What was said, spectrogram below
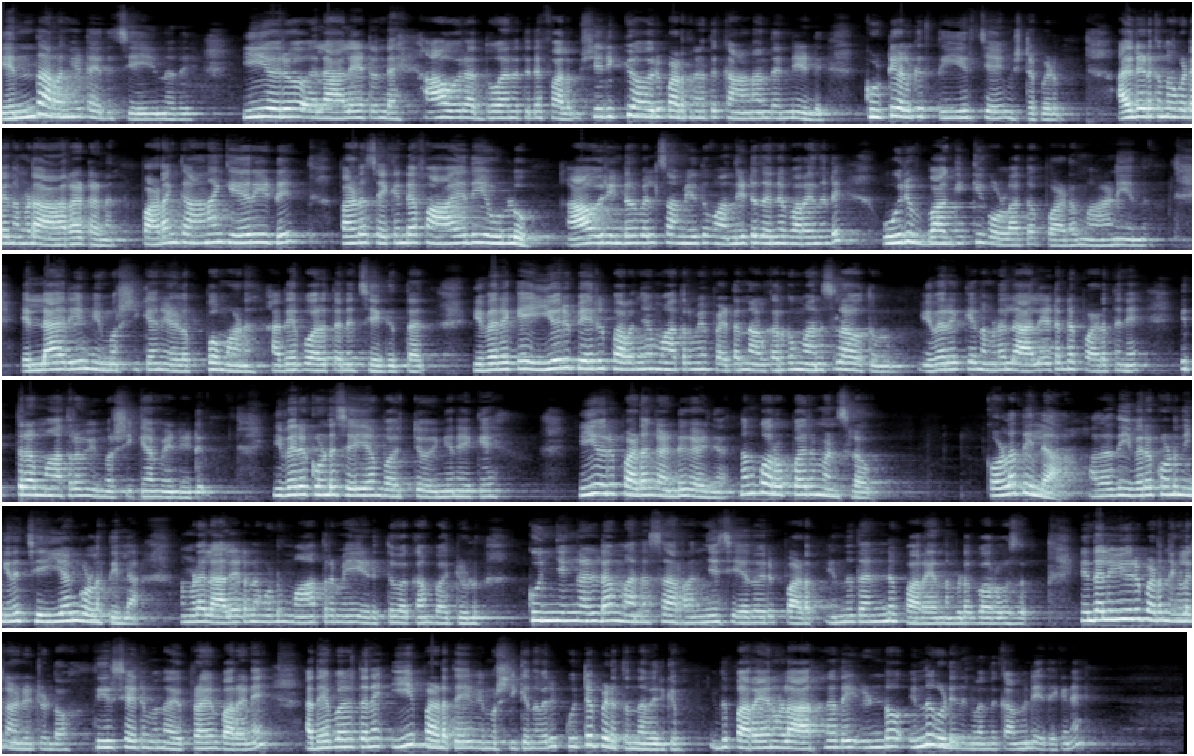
എന്തറിഞ്ഞിട്ടാണ് ഇത് ചെയ്യുന്നത്? ഈ ഒരു ലാലേട്ടന്റെ ആ ഒരു അധ്വാനത്തിന്റെ ഫലം ശരിക്കും ആ ഒരു പഠനത്തിനകത്ത് കാണാൻ തന്നെയുണ്ട്. കുട്ടികൾക്ക് തീർച്ചയായും ഇഷ്ടപ്പെടും. അതിന്റെ ഇടയ്ക്ക് നോക്കട്ടെ നമ്മുടെ ആറാട്ടാണ്. പടം കാണാൻ കയറിയിട്ട് പടം സെക്കൻഡ് ഹാഫ് ആയതേ ഉള്ളൂ. ആ ഒരു ഇന്റർവെൽ സമയത്ത് വന്നിട്ട് തന്നെ പറയുന്നുണ്ട് ഒരു വകയ്ക്ക് കൊള്ളാത്ത പടമാണ് എന്ന്. എല്ലാവരെയും വിമർശിക്കാൻ എളുപ്പമാണ്. അതേപോലെ തന്നെ ചെകുത്താൻ. ഇവരൊക്കെ ഈ ഒരു പേരിൽ പറഞ്ഞാൽ മാത്രമേ പെട്ടെന്ന് ആൾക്കാർക്ക് മനസ്സിലാവത്തുള്ളൂ. ഇവരൊക്കെ നമ്മുടെ ലാലേട്ടന്റെ പടത്തിനെ ഇത്ര മാത്രം വിമർശിക്കാൻ വേണ്ടിയിട്ട്. ഇവരെ കൊണ്ട് ചെയ്യാൻ പറ്റുമോ ഇങ്ങനെയൊക്കെ? ഈ ഒരു പടം കണ്ടു കഴിഞ്ഞാൽ നമുക്ക് ഉറപ്പായും മനസ്സിലാവും. കൊള്ളത്തില്ല. അതായത് ഇവരെ കൊണ്ടൊന്നും ഇങ്ങനെ ചെയ്യാൻ കൊള്ളത്തില്ല. നമ്മുടെ ലാലേട്ടനെ കൊണ്ട് മാത്രമേ എടുത്തു വെക്കാൻ പറ്റുള്ളൂ. കുഞ്ഞുങ്ങളുടെ മനസ്സറിഞ്ഞ് ചെയ്ത ഒരു പടം എന്ന് തന്നെ പറയാം നമ്മുടെ ബറോസ്. എന്തായാലും ഈ ഒരു പടം നിങ്ങൾ കണ്ടിട്ടുണ്ടോ? തീർച്ചയായിട്ടും ഒന്ന് അഭിപ്രായം പറയണേ. അതേപോലെ തന്നെ ഈ പടത്തെ വിമർശിക്കുന്നവർ കുറ്റപ്പെടുത്തുന്നവർക്കും ഇത് പറയാനുള്ള അർഹതയുണ്ടോ എന്ന് കൂടി നിങ്ങളൊന്ന് കമന്റ് ചെയ്തേക്കണേ.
